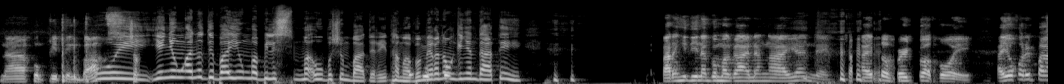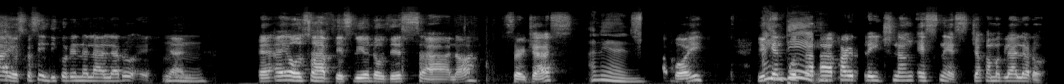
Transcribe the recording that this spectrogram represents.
na complete in box. Uy, Tsaka- yan yung ano 'di ba yung mabilis maubos yung battery, tama ba? Meron akong ganyan dati. parang hindi na gumagana nga yan eh. Tsaka ito, Virtua Boy. Ayoko rin paayos kasi hindi ko rin nalalaro eh. Yan. Mm. Eh, I also have this. Do you know this, uh, ano, Sir Jazz? Ano yan? Boy? You Ay, can put hindi. a cartridge ng SNES tsaka maglalaro.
